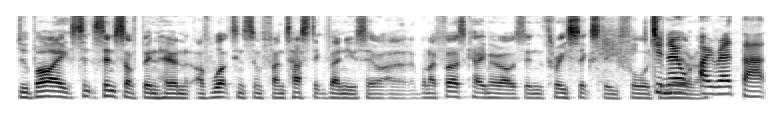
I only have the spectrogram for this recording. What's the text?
Dubai since since I've been here and I've worked in some fantastic venues here. Uh, when I first came here, I was in 360 for Do you know? I read that.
